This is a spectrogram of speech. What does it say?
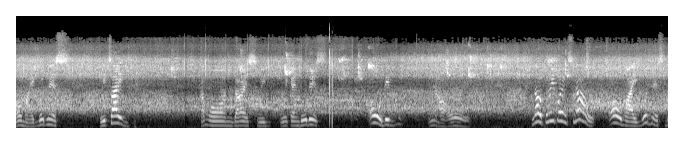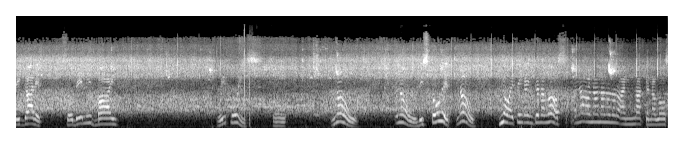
Oh my goodness. We tied. Come on, guys. We, we can do this. Oh, they... No. No, three points, no! Oh my goodness, they got it. So they lead by three points. So, no! Oh, no, they stole it. No! No, I think I'm gonna lose. Oh, no, no, no, no, no, no. I'm not gonna lose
